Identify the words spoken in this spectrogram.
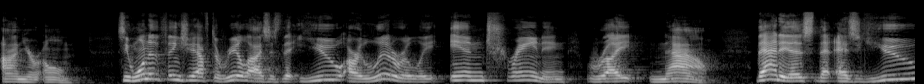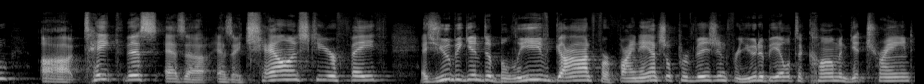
on your own. See, one of the things you have to realize is that you are literally in training right now. That is, that as you uh, take this as a, as a challenge to your faith, as you begin to believe God for financial provision for you to be able to come and get trained,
